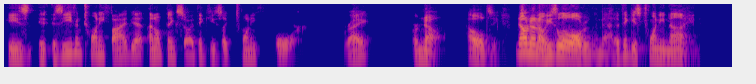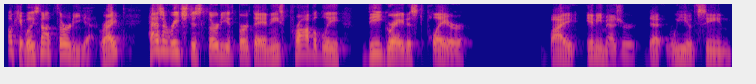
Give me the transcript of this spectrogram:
He's is he even 25 yet? I don't think so. I think he's like 24, right? Or no? How old is he? No, no, no. He's a little older than that. I think he's 29. Okay, well, he's not 30 yet, right? Hasn't reached his 30th birthday, and he's probably the greatest player by any measure that we have seen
